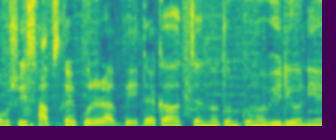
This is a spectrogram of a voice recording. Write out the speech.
অবশ্যই সাবস্ক্রাইব করে রাখবে। দেখা হচ্ছে নতুন কোনো ভিডিও নিয়ে।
